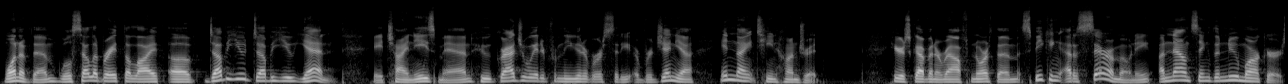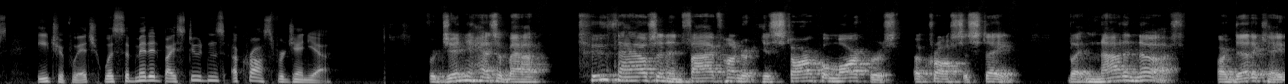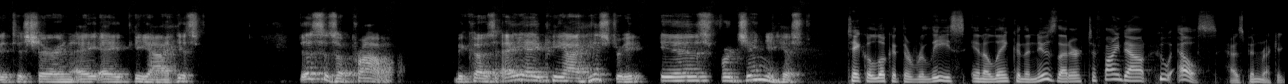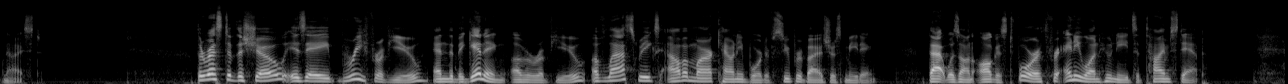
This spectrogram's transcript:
One of them will celebrate the life of W. W. Yen, a Chinese man who graduated from the University of Virginia in 1900. Here's Governor Ralph Northam speaking at a ceremony announcing the new markers, each of which was submitted by students across Virginia. Virginia has about 2,500 historical markers across the state, but not enough are dedicated to sharing AAPI history. This is a problem because AAPI history is Virginia history. Take a look at the release in a link in the newsletter to find out who else has been recognized. The rest of the show is a brief review and the beginning of a review of last week's Albemarle County Board of Supervisors meeting. That was on August 4th for anyone who needs a timestamp.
